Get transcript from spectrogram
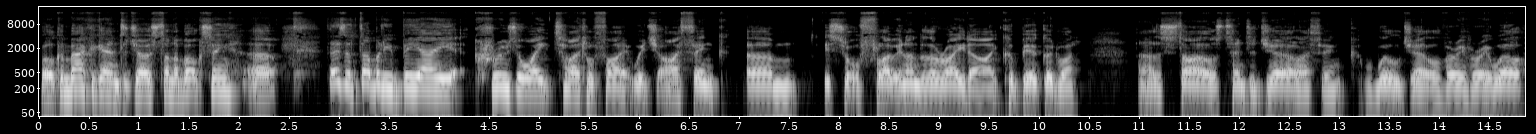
Welcome back again to Joe Stunner Boxing. Uh, there's a WBA cruiserweight title fight, which I think um, is sort of floating under the radar. It could be a good one. Uh, the styles tend to gel, I think, will gel very, very well.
